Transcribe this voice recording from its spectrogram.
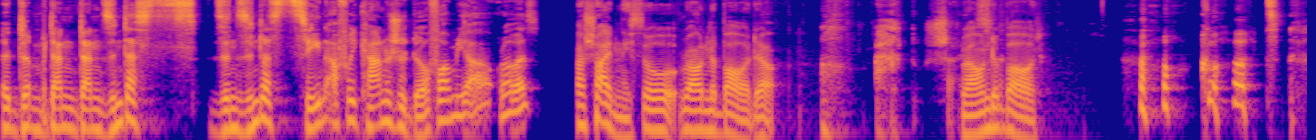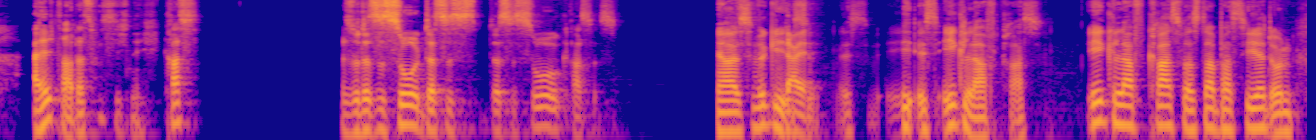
dann, dann, dann sind das, sind, sind das zehn afrikanische Dörfer im Jahr, oder was? wahrscheinlich, so roundabout, ja. Ach du Scheiße. Roundabout. Oh Gott. Alter, das wusste ich nicht. Krass. Also das ist so, das ist, das ist so krass ist. Ja, ist wirklich, ist, ist, ist ekelhaft krass. Ekelhaft krass, was da passiert und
